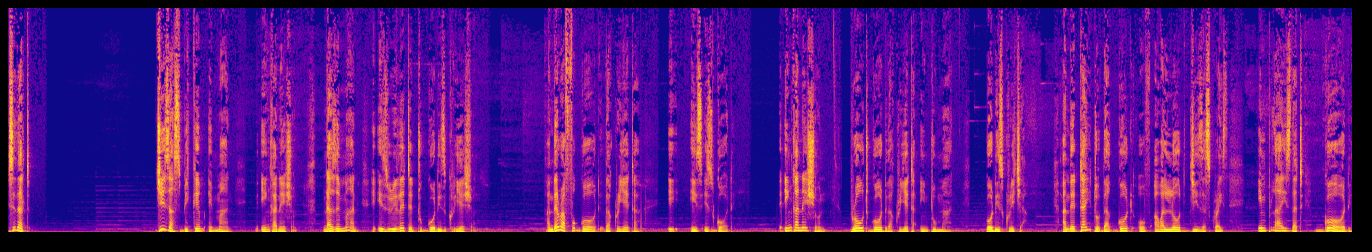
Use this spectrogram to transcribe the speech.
You see that Jesus became a man in incarnation. And as a man, he is related to God's creation. And therefore, God, the creator, is, is God. The incarnation brought God, the creator, into man. God is creature. And the title, the God of our Lord Jesus Christ, implies that God,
